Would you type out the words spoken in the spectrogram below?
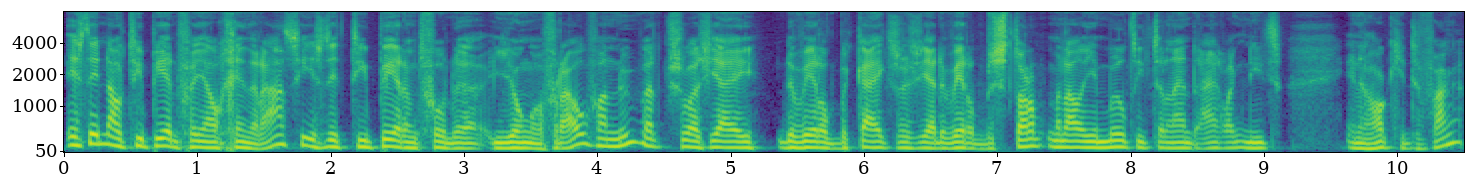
is dit nou typerend van jouw generatie? Is dit typerend voor de jonge vrouw van nu? Wat, zoals jij de wereld bekijkt, zoals jij de wereld bestormt met al je multitalent eigenlijk niet in een hokje te vangen?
